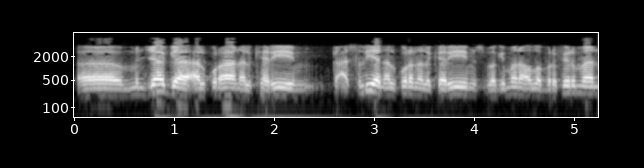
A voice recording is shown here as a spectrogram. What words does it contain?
uh, menjaga Al-Qur'an Al-Karim, keaslian Al-Qur'an Al-Karim sebagaimana Allah berfirman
